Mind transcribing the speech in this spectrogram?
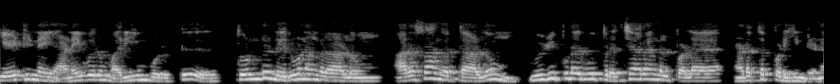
கேட்டினை அனைவரும் அறியும் பொருட்டு தொண்டு நிறுவனங்களாலும் அரசாங்கத்தாலும் விழிப்புணர்வு பிரச்சாரங்கள் பல நடத்தப்படுகின்றன.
